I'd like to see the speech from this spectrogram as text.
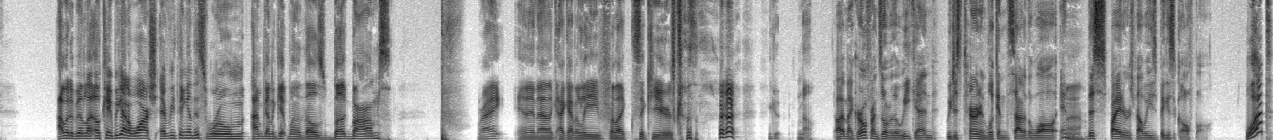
I would have been like, "Okay, we got to wash everything in this room. I'm gonna get one of those bug bombs, right?" And then I, I got to leave for like six years because no. My girlfriend's over the weekend. We just turn and look in the side of the wall, and wow. this spider is probably as big as a golf ball. What?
